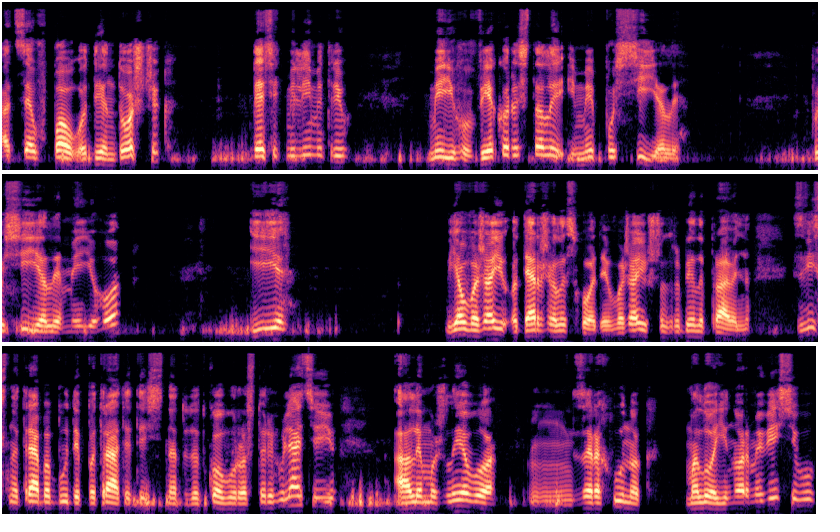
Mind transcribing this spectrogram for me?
а це впав один дощик 10 мм. Ми його використали і ми посіяли. Посіяли ми його і я вважаю, одержали сходи. Вважаю, що зробили правильно. Звісно, треба буде потратитись на додаткову росторегуляцію, але можливо, за рахунок малої норми висіву,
